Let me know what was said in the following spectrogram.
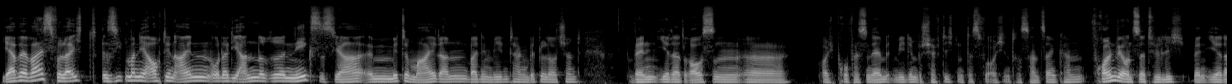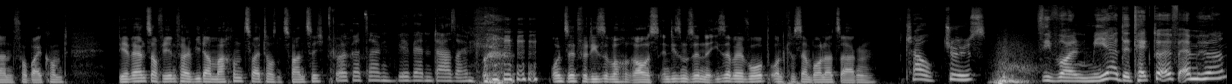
ja, wer weiß, vielleicht sieht man ja auch den einen oder die andere nächstes Jahr im Mitte Mai dann bei den Medientagen Mitteldeutschland, wenn ihr da draußen äh, euch professionell mit Medien beschäftigt und das für euch interessant sein kann, freuen wir uns natürlich, wenn ihr dann vorbeikommt. Wir werden es auf jeden Fall wieder machen, 2020. Ich wollte gerade sagen, wir werden da sein. und sind für diese Woche raus. In diesem Sinne, Isabel Wob und Christian Bollert sagen Ciao. Tschüss. Sie wollen mehr Detektor FM hören?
